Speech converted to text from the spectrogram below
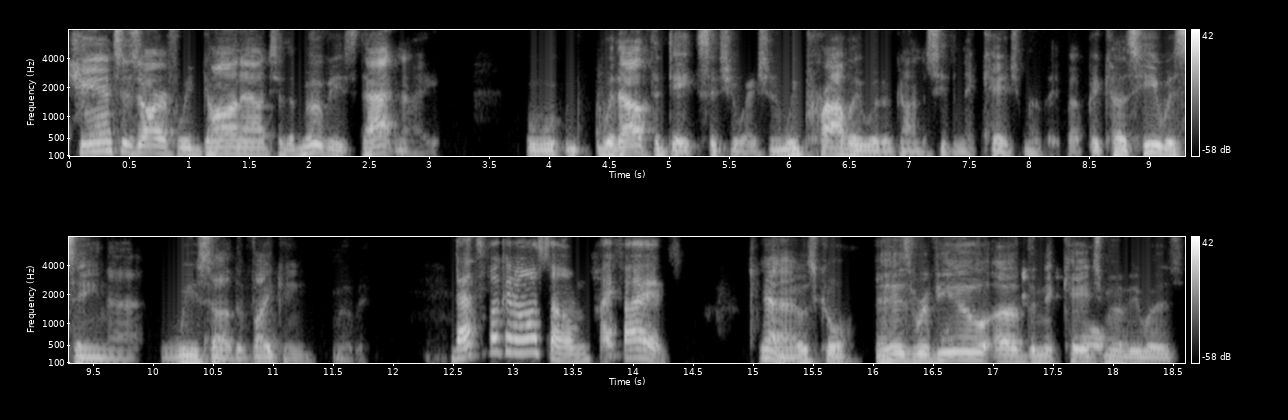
chances are if we'd gone out to the movies that night w- without the date situation we probably would have gone to see the nick cage movie but because he was seeing that we saw the viking movie that's fucking awesome. High five. yeah it was cool and his review of the nick cage Cool. movie was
